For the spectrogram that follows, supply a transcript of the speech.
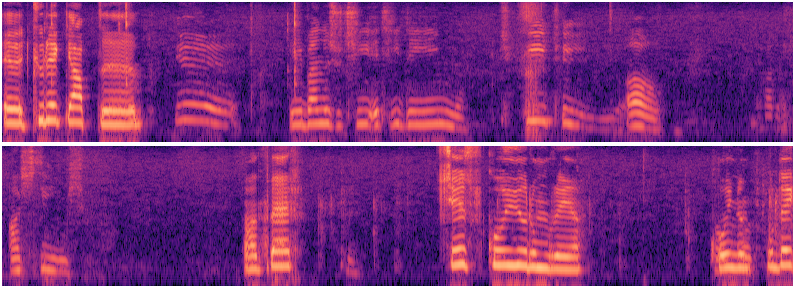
Evet kürek yaptım. Ye. İyi ben de şu çiğ eti de yiyeyim de. Çiğ çiğ. Aa, Ne kadar? aç değilmiş. Alper. Chest koyuyorum buraya. Koydum. Burada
